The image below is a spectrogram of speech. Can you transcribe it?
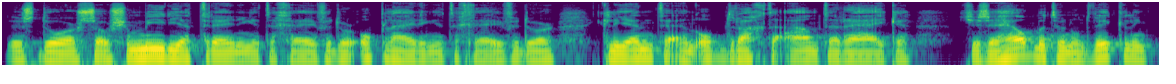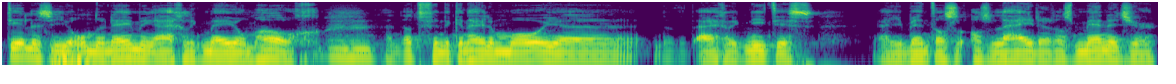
dus door social media trainingen te geven, door opleidingen te geven, door cliënten en opdrachten aan te reiken. Als je ze helpt met hun ontwikkeling, tillen ze je onderneming eigenlijk mee omhoog. Mm -hmm. En dat vind ik een hele mooie, dat het eigenlijk niet is, ja, je bent als, als leider, als manager,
